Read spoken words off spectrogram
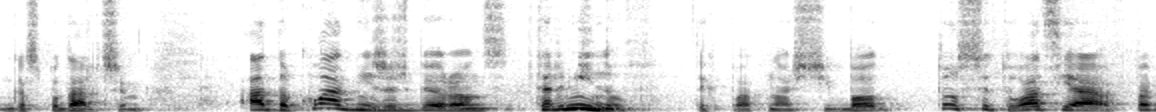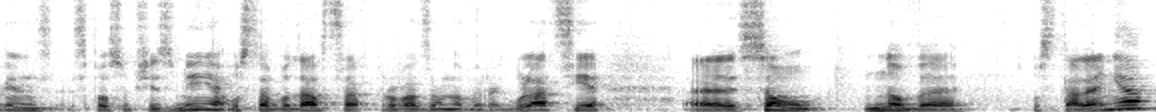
gospodarczym. A dokładniej rzecz biorąc, terminów tych płatności, bo tu sytuacja w pewien sposób się zmienia. Ustawodawca wprowadza nowe regulacje, e, są nowe ustalenia.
